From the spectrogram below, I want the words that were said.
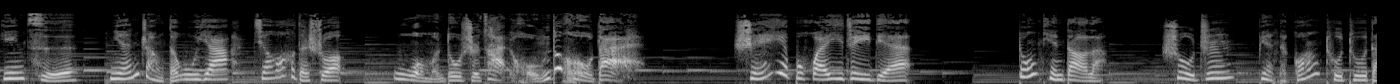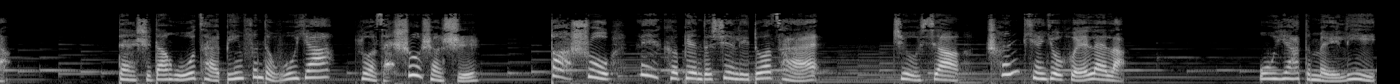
因此，年长的乌鸦骄傲地说：“我们都是彩虹的后代。”谁也不怀疑这一点。冬天到了，树枝变得光秃秃的，但是当五彩缤纷的乌鸦落在树上时，大树立刻变得绚丽多彩，就像春天又回来了。乌鸦的美丽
